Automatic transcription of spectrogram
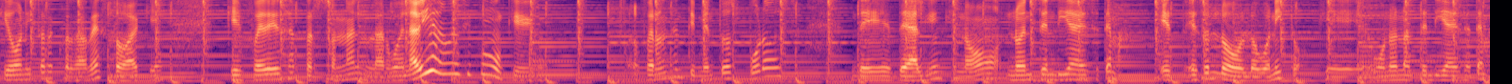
qué bonito recordar esto, que, fue de esa persona a lo largo de la vida, así como que fueron sentimientos puros de, alguien que no, no entendía ese tema. eso es lo, bonito, que uno no entendía ese tema.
